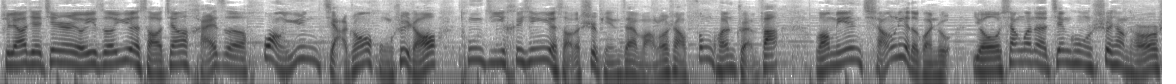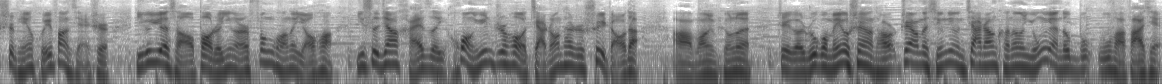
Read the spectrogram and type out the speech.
据了解，近日有一则月嫂将孩子晃晕、假装哄睡着、通缉黑心月嫂的视频在网络上疯狂转发，网民强烈的关注。有相关的监控摄像头视频回放显示，一个月嫂抱着婴儿疯狂的摇晃，疑似将孩子晃晕之后，假装他是睡着的。啊！网友评论：这个如果没有摄像头，这样的行径家长可能永远都不无法发现。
